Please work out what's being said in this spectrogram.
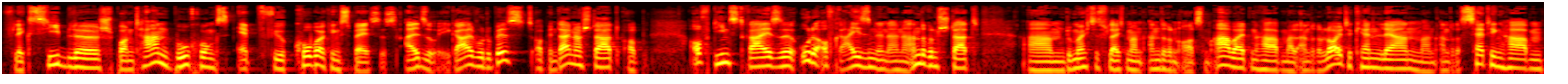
flexible, spontan Buchungs-App für Coworking Spaces. Also egal wo du bist, ob in deiner Stadt, ob auf Dienstreise oder auf Reisen in einer anderen Stadt, ähm, du möchtest vielleicht mal einen anderen Ort zum Arbeiten haben, mal andere Leute kennenlernen, mal ein anderes Setting haben.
